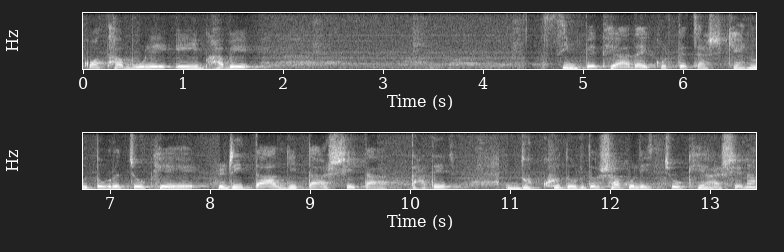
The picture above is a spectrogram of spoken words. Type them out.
কথা বলে এইভাবে সিম্পেথি আদায় করতে চাস কেন? তোর চোখে রীতা, গীতা, সীতা, তাদের দুঃখ দুর্দশাগুলি চোখে আসে না,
